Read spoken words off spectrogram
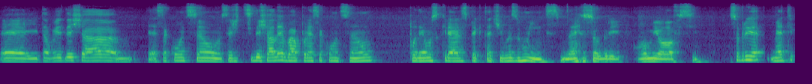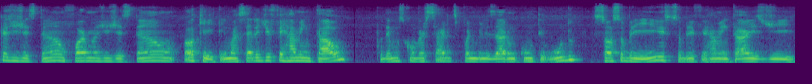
É, e talvez deixar essa condição, se, se deixar levar por essa condição, podemos criar expectativas ruins né, sobre home office. Sobre métricas de gestão, formas de gestão, ok, tem uma série de ferramental podemos conversar e disponibilizar um conteúdo só sobre isso, sobre ferramentais de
